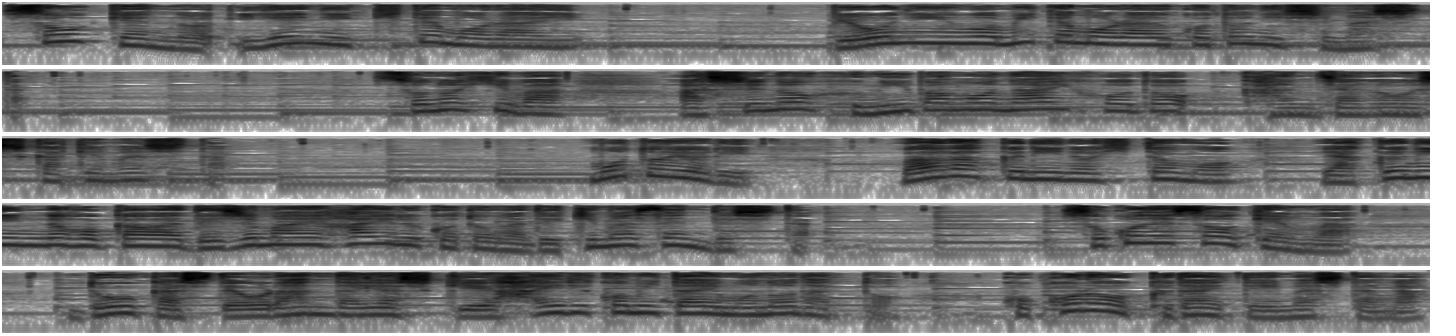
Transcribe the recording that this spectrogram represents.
宗賢の家に来てもらい病人を見てもらうことにしましたその日は足の踏み場もないほど患者が押しかけましたもとより我が国の人も役人のほかは出島へ入ることができませんでした。そこで宗賢は、どうかしてオランダ屋敷へ入り込みたいものだと心を砕いていましたが、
